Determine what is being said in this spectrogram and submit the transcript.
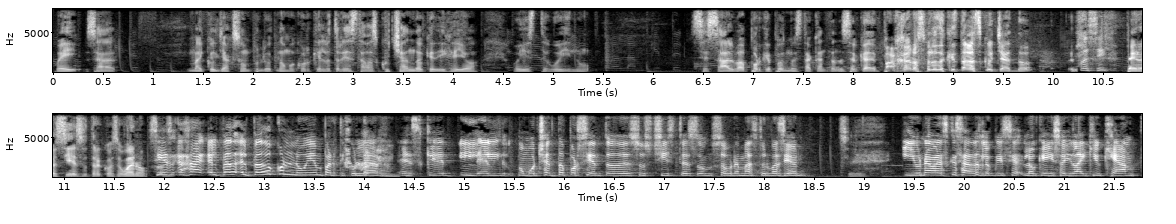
güey, o sea, Michael Jackson, pues, no me acuerdo que el otro día estaba escuchando que dije yo, oye, este güey no, se salva porque pues me está cantando cerca de pájaros, no sé qué estaba escuchando. Pues sí. Pero sí es otra cosa. Bueno. Sí, es, el, pedo, con Louis en particular es que el, como 80% de sus chistes son sobre masturbación. Sí. Y una vez que sabes lo que, hizo, lo que hizo, like, you can't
